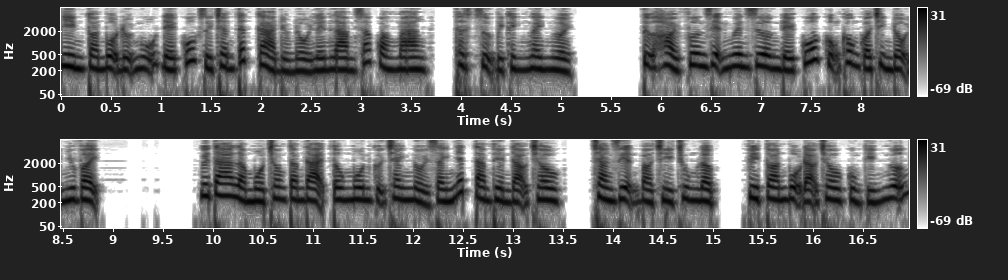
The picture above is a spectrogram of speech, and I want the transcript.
nhìn toàn bộ đội ngũ đế quốc dưới chân tất cả đều nổi lên lam sắc quang mang, thật sự bị kinh ngây người. Tự hỏi phương diện nguyên dương đế quốc cũng không có trình độ như vậy. Người ta là một trong tam đại tông môn cự tranh nổi danh nhất Tam Thiên Đạo Châu, tràng diện bảo trì trung lập, vì toàn bộ Đạo Châu cùng kính ngưỡng,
